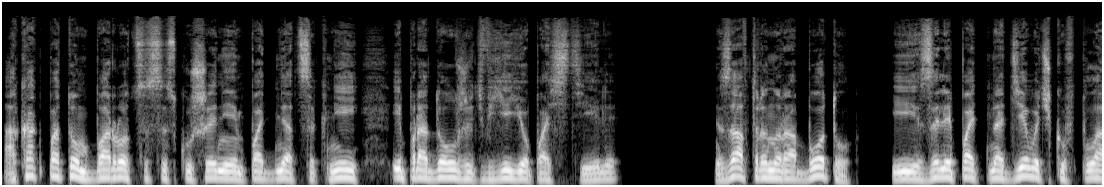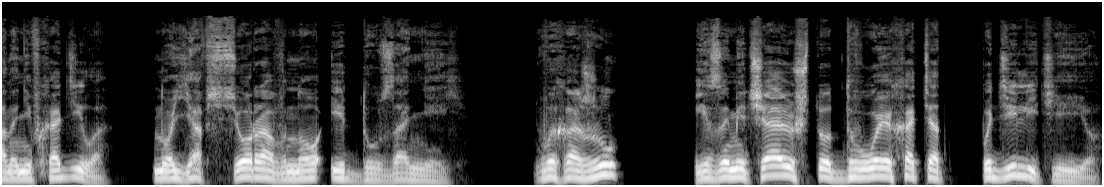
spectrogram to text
А как потом бороться с искушением подняться к ней и продолжить в ее постели? Завтра на работу и залипать на девочку в планы не входило, но я все равно иду за ней. Выхожу и замечаю, что двое хотят поделить ее.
